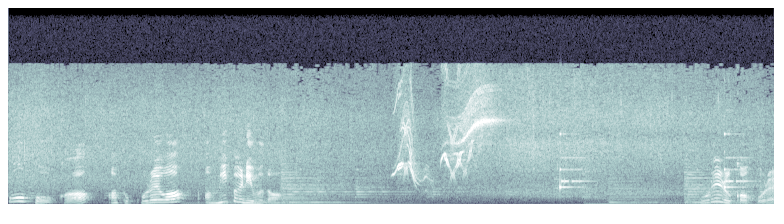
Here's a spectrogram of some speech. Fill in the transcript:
方法か？あとこれは？あ、ミブリムだ。取れるかこれ？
